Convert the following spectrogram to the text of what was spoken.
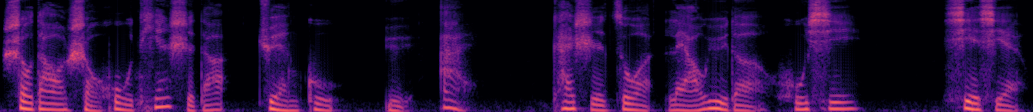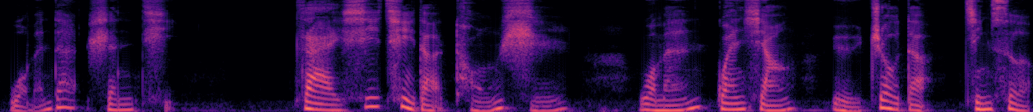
受到守护天使的眷顾与爱，开始做疗愈的呼吸。谢谢我们的身体，在吸气的同时，我们观想宇宙的。金色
